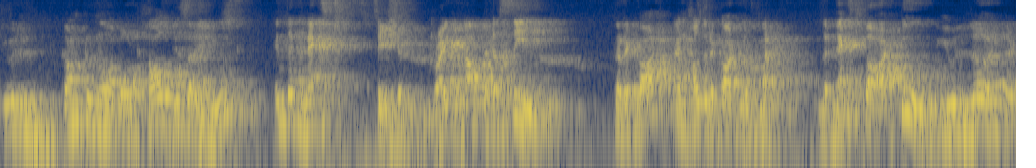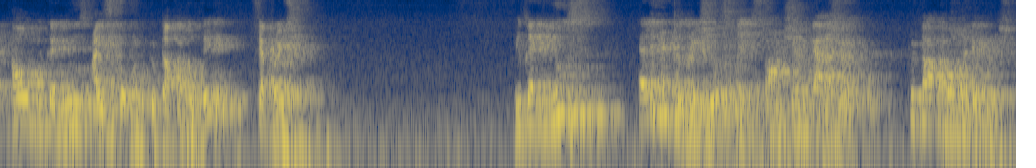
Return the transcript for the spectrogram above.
you will come to know about how these are used in the next session. Right now, let us see the record and how the record looks like. The next part too, you will learn that how you can use ice core to talk about the temperature. You can use elemental ratios like strontium, calcium to talk about the temperature.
